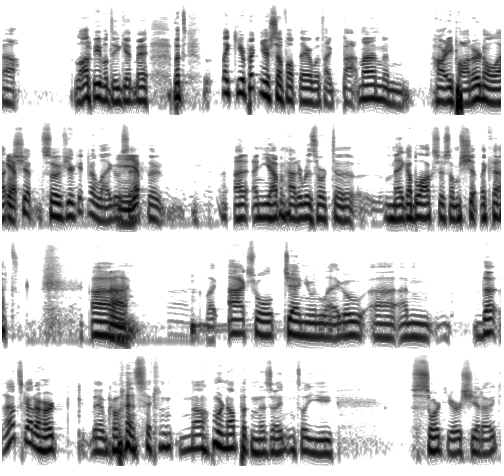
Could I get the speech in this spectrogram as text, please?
Well, a lot of people do get me, but like you're putting yourself up there with like Batman and Harry Potter and all that Yep. shit. So if you're getting a Lego set, Yep. there, and, and you haven't had to resort to Mega Bloks or some shit like that, um, like actual genuine Lego, uh, and that that's gotta hurt them coming and saying, "No, we're not putting this out until you sort your shit out."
